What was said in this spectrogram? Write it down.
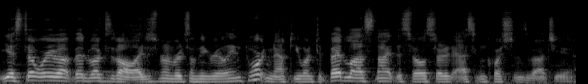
Yes, don't worry about bedbugs at all. I just remembered something really important. After you went to bed last night, this fellow started asking questions about you.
